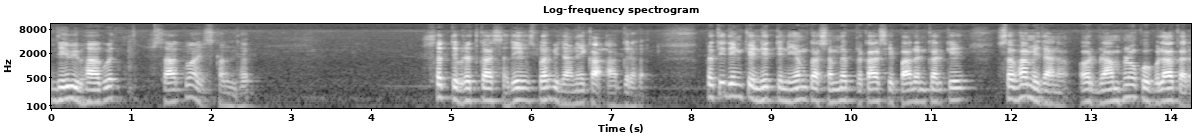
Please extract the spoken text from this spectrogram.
देवी भागवत सातवां स्कंध। सत्यव्रत का सदैव स्वर्ग जाने का आग्रह। प्रतिदिन के नित्य नियम का सम्यक प्रकार से पालन करके सभा में जाना और ब्राह्मणों को बुलाकर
